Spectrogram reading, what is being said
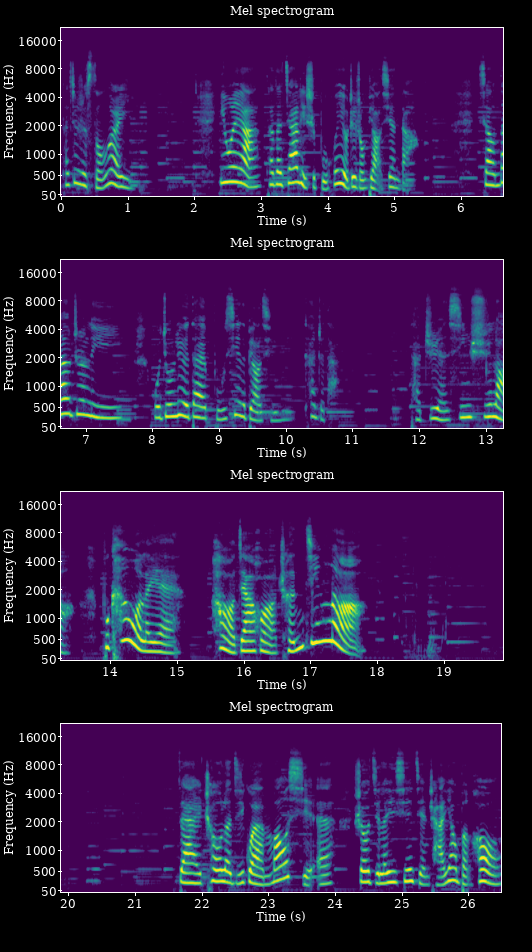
他就是怂而已。因为啊，他在家里是不会有这种表现的。想到这里，我就略带不屑的表情看着他。他居然心虚了，不看我了耶！好家伙，成精了！在抽了几管猫血，收集了一些检查样本后，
